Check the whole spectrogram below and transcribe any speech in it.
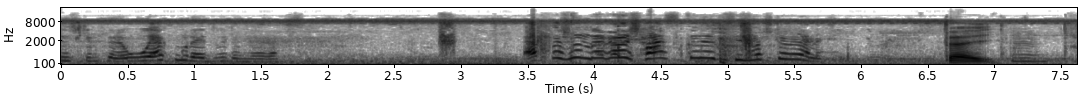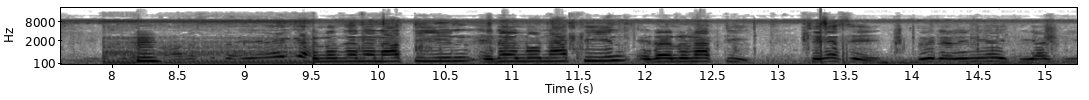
সিস্টেম করে। ও এক মুড়াই দুইটা নিয়ে রাখছি। এত সুন্দর করে সাজ করে দিছি নষ্ট হয়ে গেছে তাই? হলো নাতিন এটা হলো নাতিন এটা হলো নাতি। ঠিক আছে? দুইটা নিয়ে আইছি আর কি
